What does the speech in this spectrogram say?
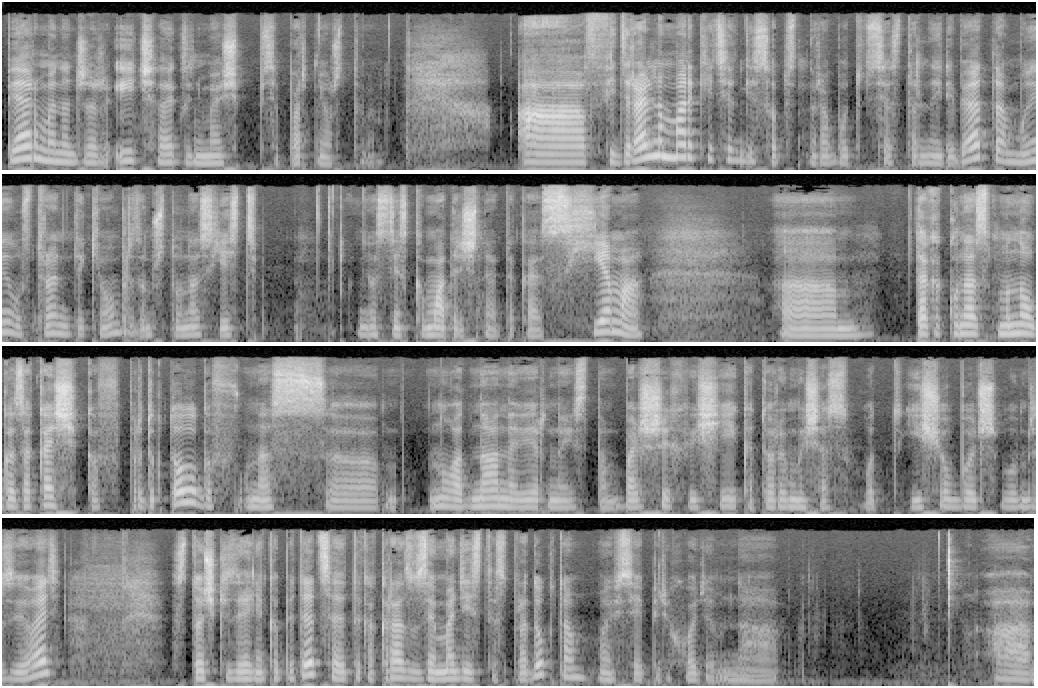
пиар-менеджер и человек, занимающийся партнерствами. А в федеральном маркетинге, собственно, работают все остальные ребята. Мы устроены таким образом, что у нас есть у нас несколько матричная такая схема. Так как у нас много заказчиков, продуктологов, у нас, э, ну, одна, наверное, из там больших вещей, которые мы сейчас вот еще больше будем развивать с точки зрения компетенции, это как раз взаимодействие с продуктом. Мы все переходим на а,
